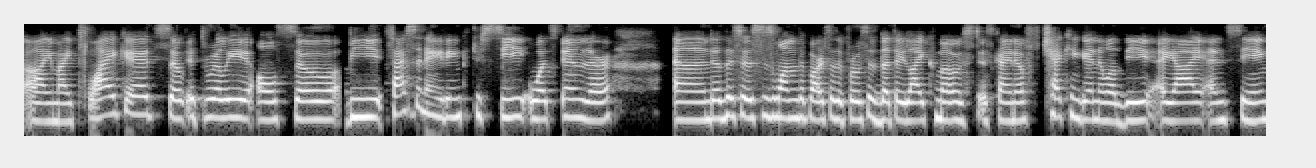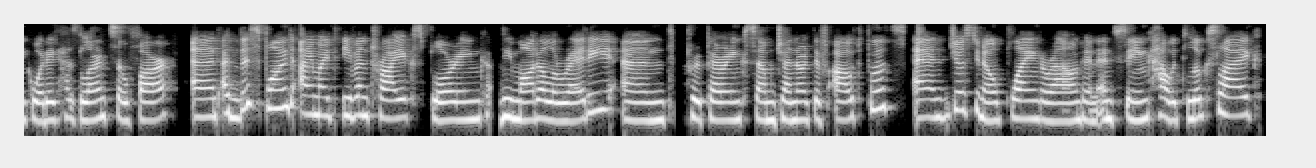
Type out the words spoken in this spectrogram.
i might like it. So it really also be fascinating to see what's in there and this is, is one of the parts of the process that I like most is kind of checking in with the AI and seeing what it has learned so far. And at this point, I might even try exploring the model already and preparing some generative outputs and just, you know, playing around and, and seeing how it looks like.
